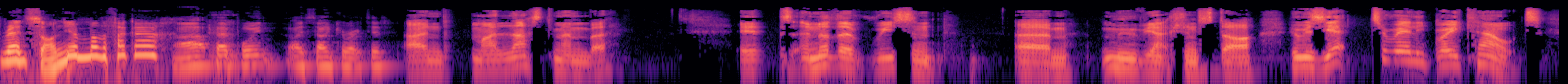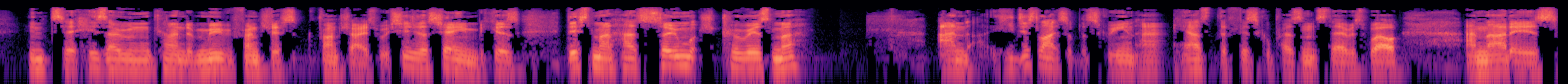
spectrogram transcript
Red Sonja, motherfucker. Ah, fair point. I stand corrected. And my last member is another recent um, movie action star who is yet to really break out into his own kind of movie franchise, franchise, which is a shame because this man has so much charisma and he just lights up the screen and he has the physical presence there as well, and that is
